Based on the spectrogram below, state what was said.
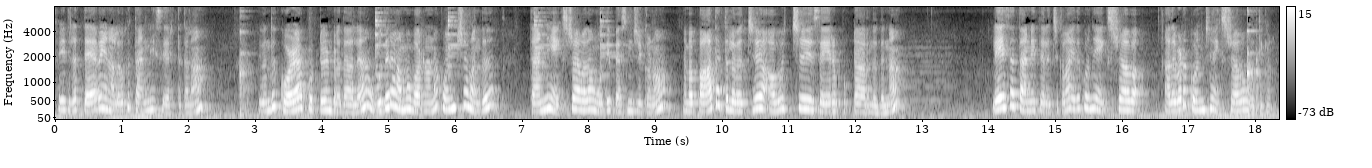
ஸோ இதில் தேவையான அளவுக்கு தண்ணி சேர்த்துக்கலாம். இது வந்து குழா புட்டுன்றதால உதிராமல் வரணும்னா கொஞ்சம் வந்து தண்ணி எக்ஸ்ட்ராவாக தான் ஊற்றி பிசைஞ்சிக்கணும். நம்ம பாத்திரத்தில் வச்சு அவிச்சு செய்கிற புட்டாக இருந்ததுன்னா லேசாக தண்ணி தெளிச்சுக்கலாம். இது கொஞ்சம் எக்ஸ்ட்ராவாக அதை விட கொஞ்சம் எக்ஸ்ட்ராவாக ஊற்றிக்கணும்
